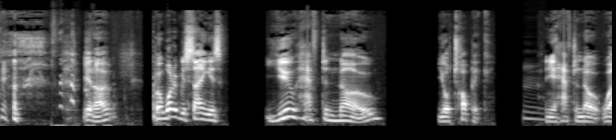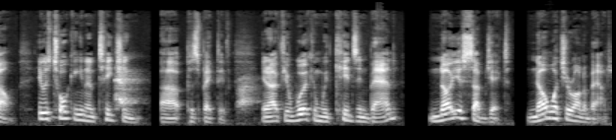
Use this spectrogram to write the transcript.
you know? But what he was saying is you have to know your topic Mm. and you have to know it well. He was talking in a teaching uh, perspective. You know, if you're working with kids in band, know your subject, know what you're on about,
